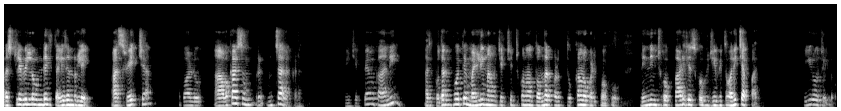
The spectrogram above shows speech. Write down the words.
ఫస్ట్ లెవెల్లో ఉండేది తల్లిదండ్రులే. ఆ స్వేచ్ఛ వాళ్ళు ఆ అవకాశం ఉంచాలి అక్కడ. మేము చెప్పాము కానీ అది కుదరకపోతే మళ్ళీ మనం చర్చించుకుందాం. తొందరపడ దుఃఖంలో పడిపోకు నిందించుకోకు పాడి చేసుకోకు జీవితం అని చెప్పాలి. ఈ రోజుల్లో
